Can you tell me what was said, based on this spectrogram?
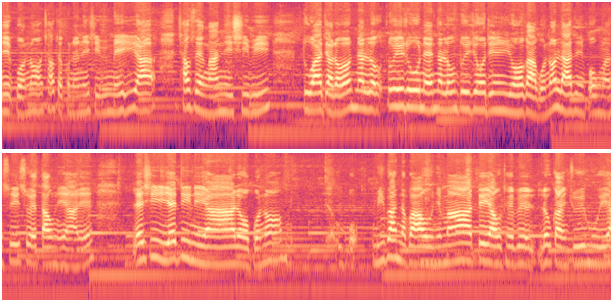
နှစ်ပေါ့နော်69နှစ်ရှိပြီမေကြီးက65နှစ်ရှိပြီသူကကြတော့နှလုံးသွေးတိုးနဲ့နှလုံးသွေးကြောတင်းယောဂပေါ့နော်လာစဉ်ပုံမှန်ဆွေးဆွဲတောင်းနေရတယ်လက်ရှိရက်တည်နေရတော့ပေါ့နော်မိဘနှစ်ပါးကိုညီမတယောက်တည်းပဲလောက်ကင်ကျွေးမွေးရ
